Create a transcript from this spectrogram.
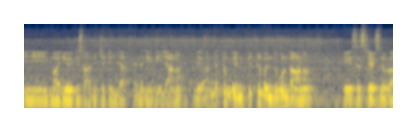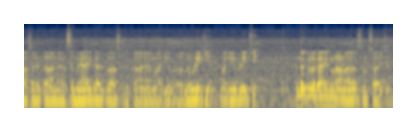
ഈ മാരിയോയ്ക്ക് സാധിച്ചിട്ടില്ല എന്ന രീതിയിലാണ്. എന്നിട്ടും എന്നിട്ടും എന്തുകൊണ്ടാണ് ഈ സിസ്റ്റേഴ്സിന് ക്ലാസ് എടുക്കാൻ സെമിനാരിക്കാർ ക്ലാസ് എടുക്കാൻ മാരിയോ ബ്രദറിനെ വിളിക്കുക മാരിയോ വിളിക്കുക? എന്നൊക്കെയുള്ള കാര്യങ്ങളാണ് സംസാരിച്ചത്.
